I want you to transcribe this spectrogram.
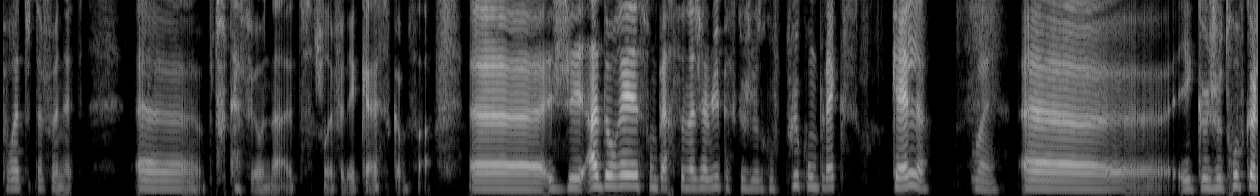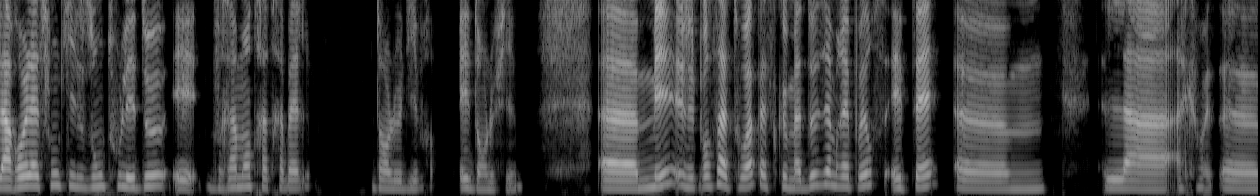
pour être tout à fait honnête. Euh, tout à fait honnête, j'en ai fait des caisses comme ça. Euh, j'ai adoré son personnage à lui parce que je le trouve plus complexe qu'elle. Ouais. Euh, et que je trouve que la relation qu'ils ont tous les deux est vraiment très très belle dans le livre et dans le film. mais j'ai pensé à toi parce que ma deuxième réponse était la ah,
